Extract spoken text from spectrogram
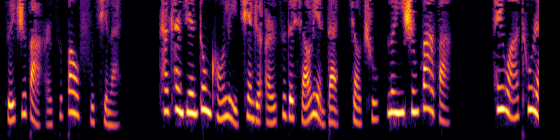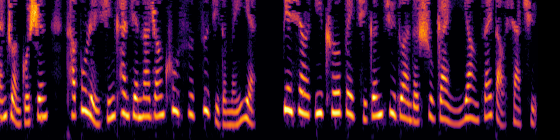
随之把儿子抱扶起来。他看见洞孔里嵌着儿子的小脸蛋，叫出了一声“爸爸”。黑娃突然转过身，他不忍心看见那张酷似自己的眉眼，便像一棵被其根锯断的树干一样栽倒下去。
